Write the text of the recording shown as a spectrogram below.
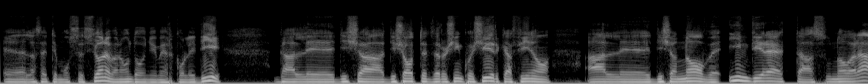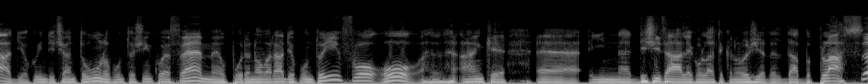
eh, la settima ossessione va in onda ogni mercoledì dalle 10 18.05 circa fino alle 19 in diretta su Nova Radio, quindi 101.5 FM oppure novaradio.info o anche eh, in digitale con la tecnologia del DAB Plus.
